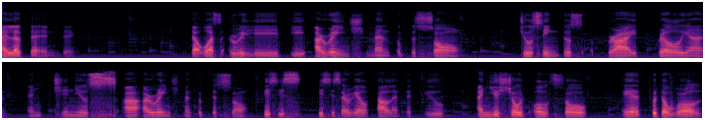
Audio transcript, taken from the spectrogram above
I love the ending. That was really the arrangement of the song, choosing those bright, brilliant, and genius uh, arrangement of the song. This is this is a real talent that you and you showed also uh, to the world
